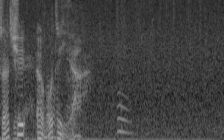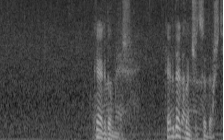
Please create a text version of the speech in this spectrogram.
Сачи, а вот и я. Как думаешь, когда кончится дождь?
